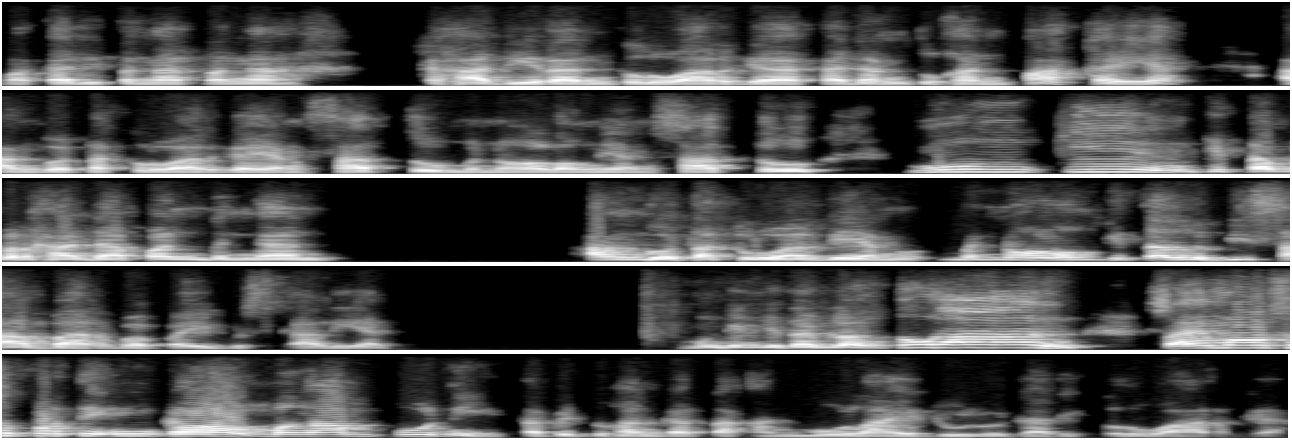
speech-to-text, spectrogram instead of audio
Maka di tengah-tengah kehadiran keluarga, kadang Tuhan pakai ya, anggota keluarga yang satu menolong yang satu. Mungkin kita berhadapan dengan anggota keluarga yang menolong kita lebih sabar, Bapak Ibu sekalian. Mungkin kita bilang, Tuhan, saya mau seperti engkau mengampuni. Tapi Tuhan katakan, mulai dulu dari keluarga.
